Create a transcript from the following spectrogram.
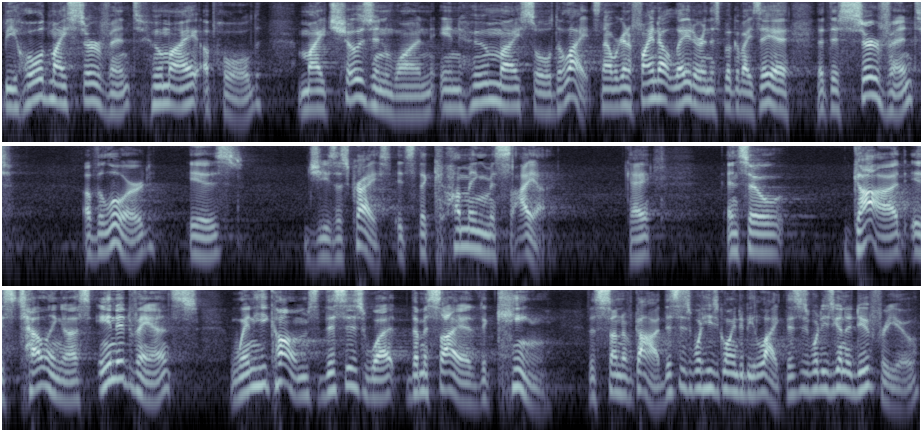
Behold my servant, whom I uphold, my chosen one, in whom my soul delights. Now we're going to find out later in this book of Isaiah that this servant of the Lord is Jesus Christ. It's the coming Messiah. Okay? And so God is telling us in advance when he comes, this is what the Messiah, the King, the Son of God. This is what he's going to be like. This is what he's going to do for you.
